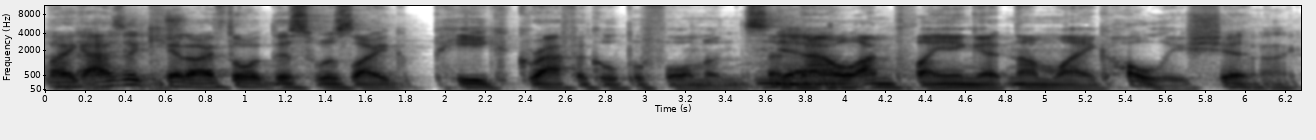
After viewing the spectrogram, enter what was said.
like as a kid, I thought this was like peak graphical performance, and Yeah. now I'm playing it and I'm like, holy shit! Like-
